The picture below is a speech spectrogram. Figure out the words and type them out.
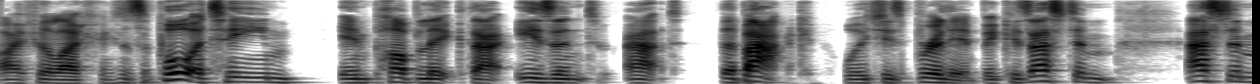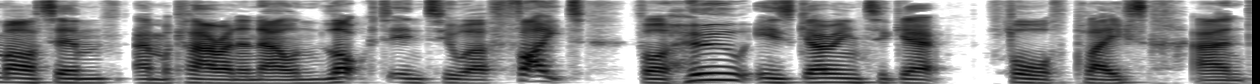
I feel like I can support a team in public that isn't at the back, which is brilliant because Aston Aston Martin and McLaren are now locked into a fight for who is going to get fourth place. And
